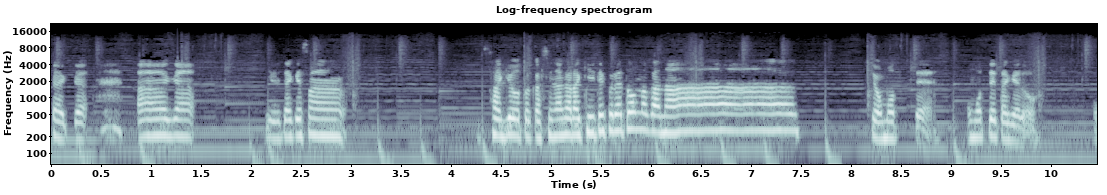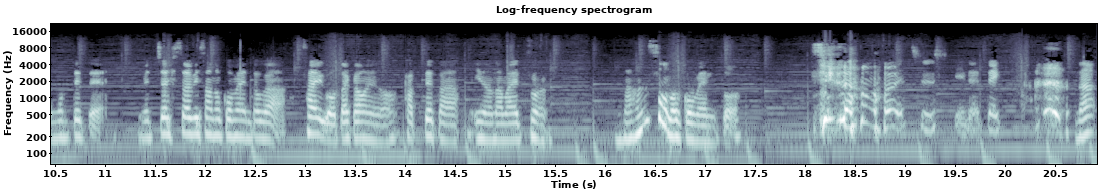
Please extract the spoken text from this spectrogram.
なんか、あーが、ゆうたけさん、作業とかしながら聞いてくれとんのかなーって思って、思ってたけど、思ってて、めっちゃ久々のコメントが、最後高森の飼ってた犬の名前つん。なんそのコメント。知らん豆知識出てきた。な。あ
